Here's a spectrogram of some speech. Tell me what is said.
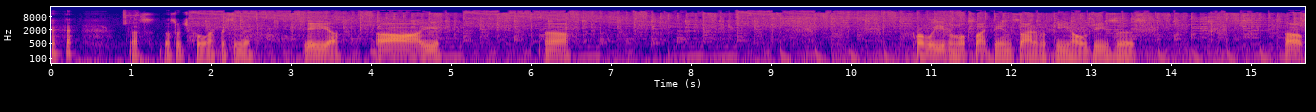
that's that's what you call accuracy there. Yeah. Oh yeah. Uh. Probably even looks like the inside of a pee hole. Jesus. Oh,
